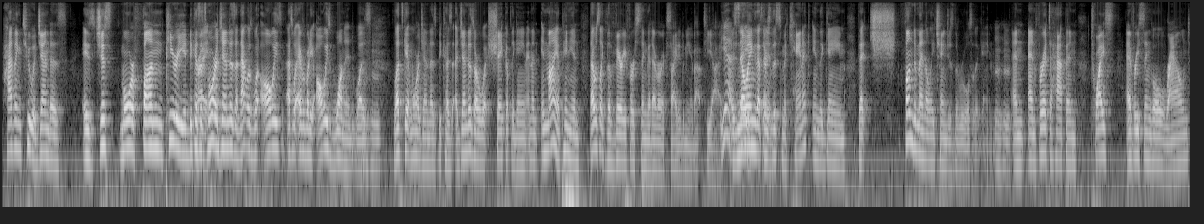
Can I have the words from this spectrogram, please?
having two agendas is just more fun. Period, because it's more agendas, and that was what always that's what everybody always wanted was. Mm-hmm. Let's get more agendas because agendas are what shake up the game, and in- my opinion, that was like the very first thing that ever excited me about Ti. Yeah, is same, knowing that there's this mechanic in the game that fundamentally changes the rules of the game, Mm-hmm. and and for it to happen twice every single round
